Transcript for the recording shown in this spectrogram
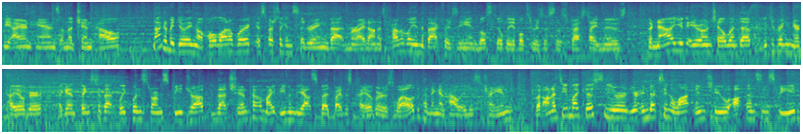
the Iron Hands and the Chien-Pao not going to be doing a whole lot of work, especially considering that Miraidon is probably in the back for Zee and will still be able to resist those grass-type moves. But now you get your own Tailwind up, you get to bring in your Kyogre. Again, thanks to that Bleakwind Windstorm speed drop, that Chien-Pao might even be outsped by this Kyogre as well, depending on how it is trained. But on a team like this, you're, you're indexing a lot into offense and speed.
